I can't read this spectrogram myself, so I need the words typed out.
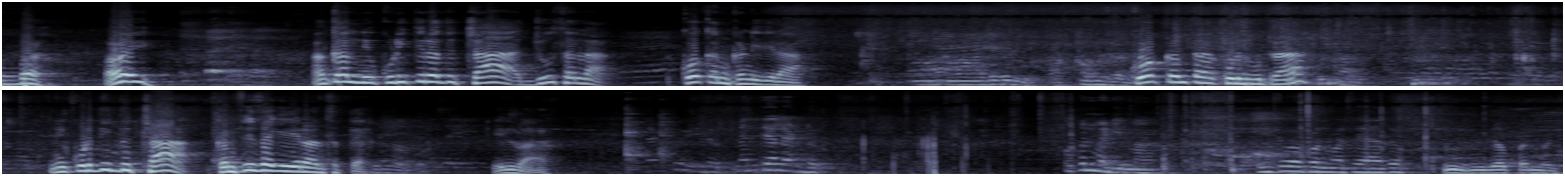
ಅಬ್ಬ ಓಯ್ ಅಂಕಲ್, ನೀವು ಕುಡಿತಿರೋದು ಚಾ, ಜ್ಯೂಸ್ ಅಲ್ಲ. ಕೋಕ್ ಅನ್ಕೊಂಡಿದ್ದೀರಾ? ಕೋಕ್ ಅಂತ ಕುಡಿದ್ಬಿಟ್ರಾ? ನೀವು ಕುಡ್ದಿದ್ದು ಚಾ ಕನ್ಫ್ಯೂಸ್ ಆಗಿದ್ದೀರಾ ಅನ್ಸುತ್ತೆ. ಇಲ್ವಾ? ಮೆಂತ್ಯ ಲಡ್ಡು. ಓಪನ್ ಮಾಡಿ ಅಮ್ಮ ಇದು ಓಪನ್ ಮತ್ತೆ ಅದು? ಹ್ಞೂ ಇದು ಓಪನ್ ಮಾಡಿ.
